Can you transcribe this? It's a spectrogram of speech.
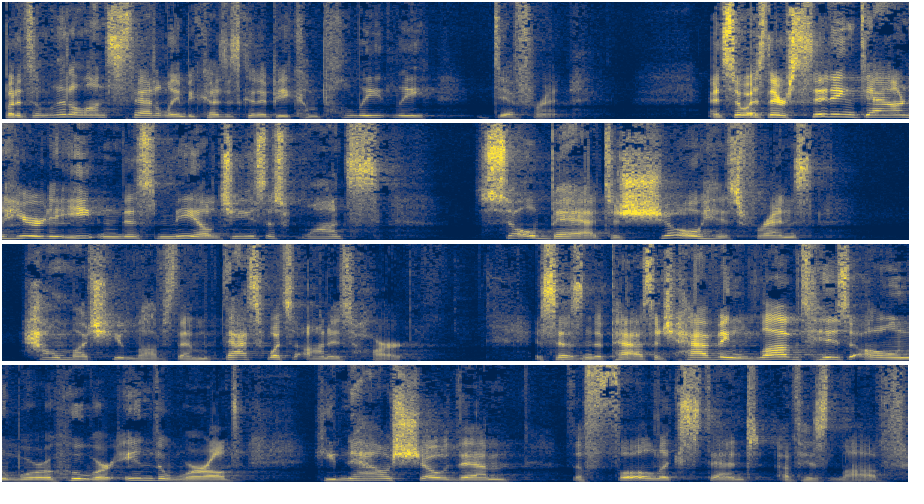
but it's a little unsettling because it's going to be completely different. And so, as they're sitting down here to eat in this meal, Jesus wants so bad to show his friends how much he loves them. That's what's on his heart. It says in the passage, having loved his own who were in the world, he now showed them the full extent of his love.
